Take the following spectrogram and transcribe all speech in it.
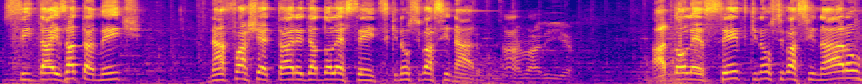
se dá exatamente na faixa etária de adolescentes que não se vacinaram. Ah, Maria. Adolescentes que não se vacinaram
